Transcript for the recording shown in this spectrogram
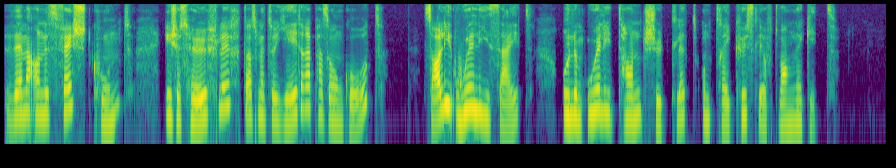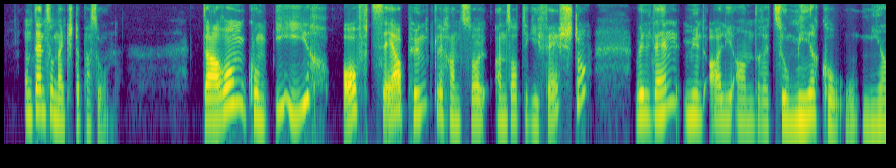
wenn man an ein Fest kommt, ist es höflich, dass man zu jeder Person geht, Sali Uli sagt und dem Uli die Hand schüttelt und drei Küssli auf die Wange gibt. Und dann zur nächsten Person. Darum komme ich oft sehr pünktlich an, so, an solche Feste weil dann müssen alle anderen zu mir kommen und mir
